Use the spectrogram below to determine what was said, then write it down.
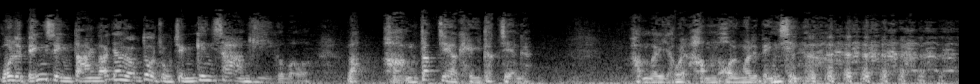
我哋秉性大雅一向都係做正經生意嘅喎。嗱，行得正係企得正嘅，係咪有人陷害我哋秉性啊？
